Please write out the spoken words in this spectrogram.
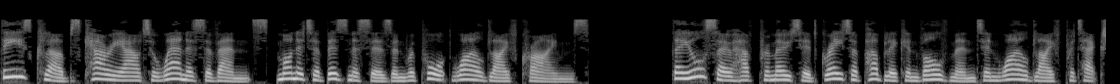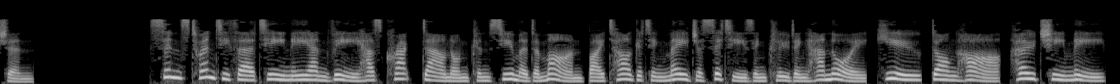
These clubs carry out awareness events, monitor businesses and report wildlife crimes. They also have promoted greater public involvement in wildlife protection. Since 2013 ENV has cracked down on consumer demand by targeting major cities including Hanoi, Hue, Dong Ha, Ho Chi Minh,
